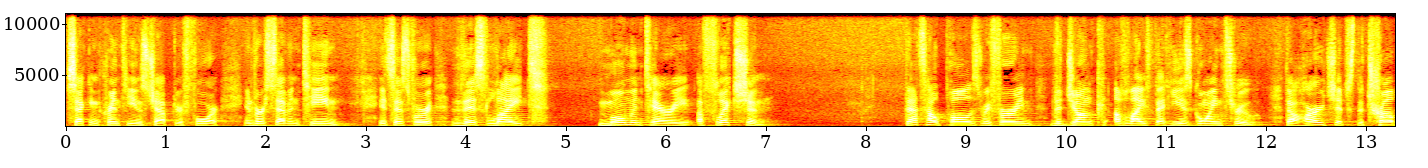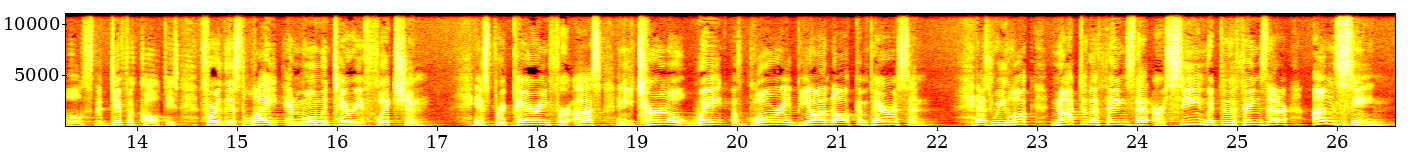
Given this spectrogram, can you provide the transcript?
2 Corinthians chapter 4, in verse 17, it says, For this light, momentary affliction. That's how Paul is referring the junk of life that he is going through, the hardships, the troubles, the difficulties. For this light and momentary affliction is preparing for us an eternal weight of glory beyond all comparison as we look not to the things that are seen, but to the things that are unseen.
